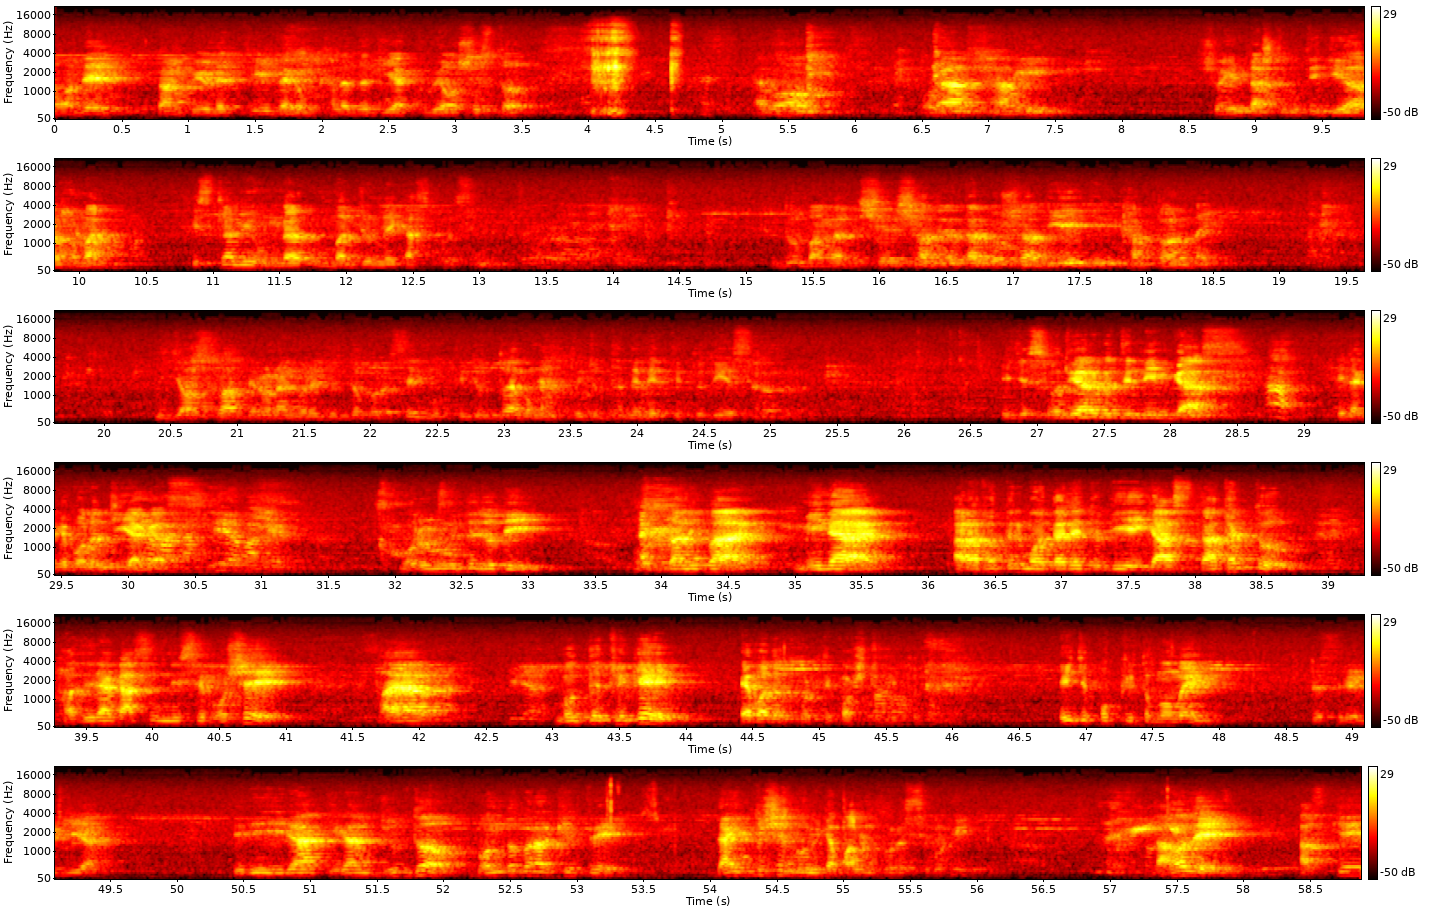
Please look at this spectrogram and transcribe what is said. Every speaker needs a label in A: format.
A: আমাদের প্রাণপ্রিয় নেত্রী বেগম খালেদা জিয়া খুবই অসুস্থ। এবং ওনার স্বামী শহীদ রাষ্ট্রপতি জিয়া রহমান ইসলামী উম্মার জন্য কাজ করেছেন। শুধু বাংলাদেশের স্বাধীনতার ঘোষণা দিয়েই তিনি ক্ষান্ত হন নাই। নিজে অস্ত্র হাতে রণাঙ্গনে যুদ্ধ করেছেন, মুক্তিযুদ্ধ এবং মুক্তিযোদ্ধাদের নেতৃত্ব দিয়েছেন। এই যে সৌদি আরবের যে নিম গাছ এটাকে বলে জিয়া গাছ মরুভূমিতে যদি মুজদালিফায় মিনায় আরাফাতের ময়দানে যদি এই গাছ না থাকতো হাজিরা গাছের নিচে বসে ছায়ার মধ্যে থেকে এবাদত করতে কষ্ট হতো এই যে প্রকৃত মোমেন্ট প্রেসিডেন্ট জিয়া। তিনি ইরাক ইরান যুদ্ধ বন্ধ করার ক্ষেত্রে দায়িত্বশীল ভূমিকা পালন করেছিলেন। তাহলে আজকে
